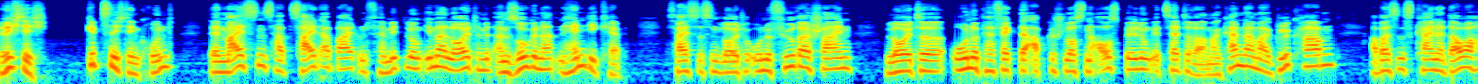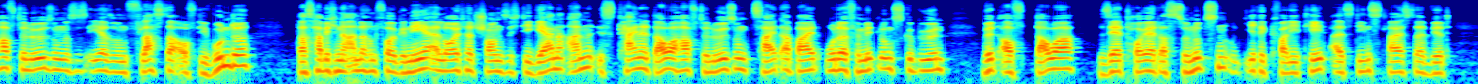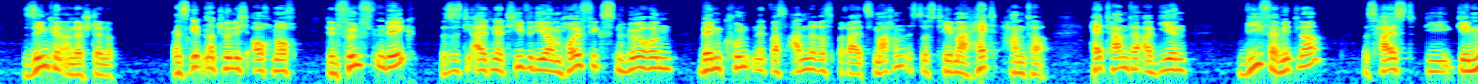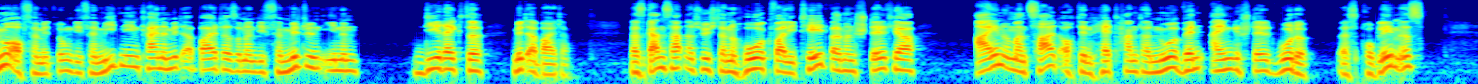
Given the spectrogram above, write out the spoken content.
Richtig, gibt's nicht den Grund, denn meistens hat Zeitarbeit und Vermittlung immer Leute mit einem sogenannten Handicap. Das heißt, es sind Leute ohne Führerschein, Leute ohne perfekte abgeschlossene Ausbildung etc. Man kann da mal Glück haben aber es ist keine dauerhafte Lösung, es ist eher so ein Pflaster auf die Wunde. Das habe ich in einer anderen Folge näher erläutert. Schauen Sie sich die gerne an. Ist keine dauerhafte Lösung. Zeitarbeit oder Vermittlungsgebühren wird auf Dauer sehr teuer, das zu nutzen und Ihre Qualität als Dienstleister wird sinken an der Stelle. Es gibt natürlich auch noch den fünften Weg. Das ist die Alternative, die wir am häufigsten hören, wenn Kunden etwas anderes bereits machen, ist das Thema Headhunter. Headhunter agieren wie Vermittler, das heißt, die gehen nur auf Vermittlung, die vermieten ihnen keine Mitarbeiter, sondern die vermitteln ihnen direkte Mitarbeiter. Das Ganze hat natürlich dann eine hohe Qualität, weil man stellt ja ein und man zahlt auch den Headhunter nur, wenn eingestellt wurde. Das Problem ist,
